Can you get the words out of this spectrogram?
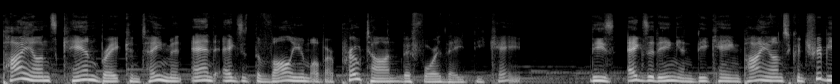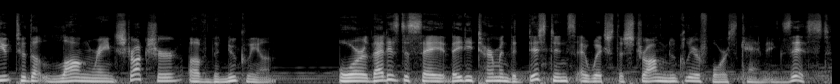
Pions can break containment and exit the volume of our proton before they decay. These exiting and decaying pions contribute to the long-range structure of the nucleon. Or that is to say, they determine the distance at which the strong nuclear force can exist.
